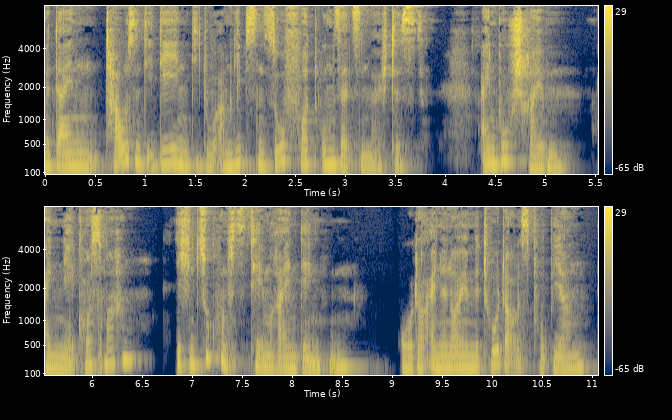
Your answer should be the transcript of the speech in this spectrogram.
mit deinen tausend Ideen, die du am liebsten sofort umsetzen möchtest. Ein Buch schreiben, einen Nähkurs machen, dich in Zukunftsthemen reindenken oder eine neue Methode ausprobieren.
